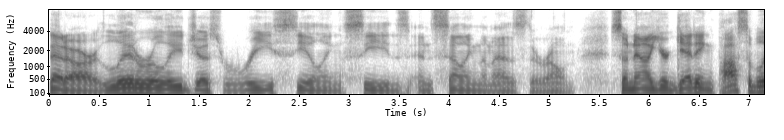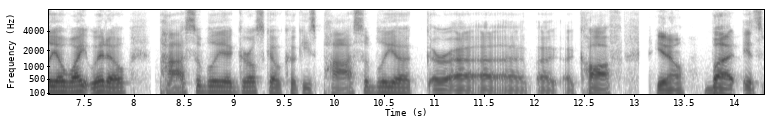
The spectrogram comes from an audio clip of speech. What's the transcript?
that are literally just resealing seeds and selling them as their own. So now you're getting possibly a white widow, possibly a Girl Scout cookies, possibly a or a, a, a, a cough, you know, but it's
